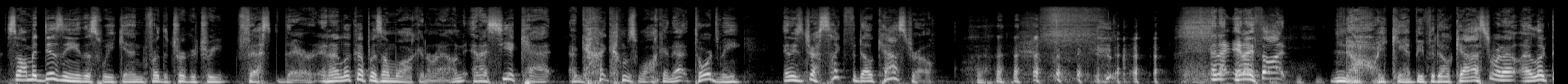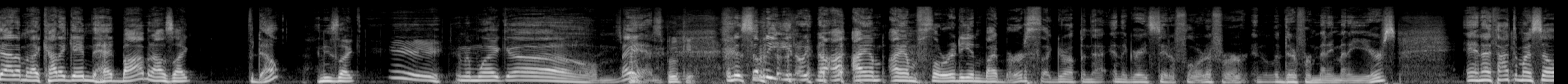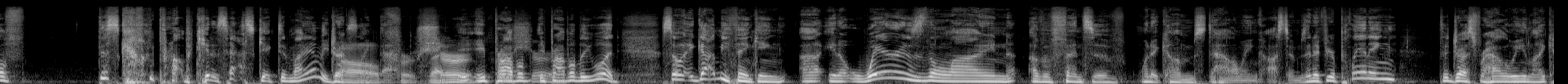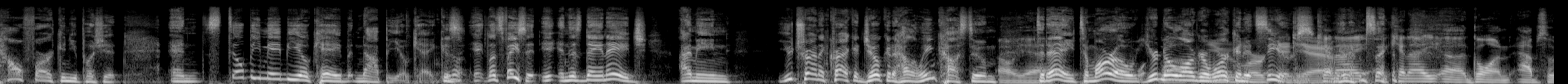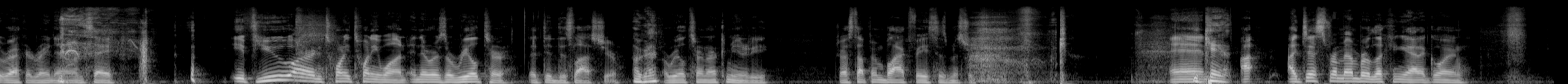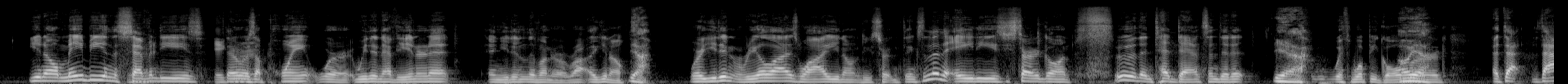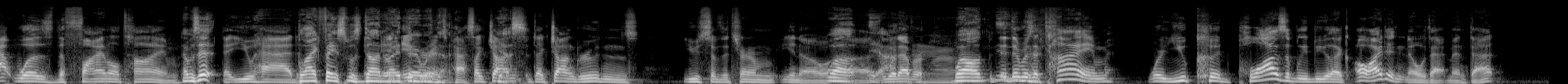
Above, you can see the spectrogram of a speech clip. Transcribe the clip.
So I'm at Disney this weekend for the trick or treat fest there, and I look up as I'm walking around, and I see a cat. A guy comes walking at, towards me, and he's dressed like Fidel Castro. and I and I thought, no, he can't be Fidel Castro. And I, I looked at him, and I kind of gave him the head bob, and I was like, Fidel, and he's like. Hey. And I'm like, oh man, spooky. and as somebody, you know, no, I, I am I am Floridian by birth. I grew up in that in the great state of Florida for and lived there for many many years. And I thought to myself, this guy would probably get his ass kicked in Miami dressed Oh, like that. for sure. He, he probably he probably would. So it got me thinking. Uh, you know, where is the line of offensive when it comes to Halloween costumes? And if you're planning to dress for Halloween, like how far can you push it and still be maybe okay, but not be okay? Because let's face it, in this day and age, I mean. You trying to crack a joke at a Halloween costume Oh, yeah. today, tomorrow, you're no longer you're working at Sears. yeah. You Can know what I I'm can I uh, go on absolute record right now and say, if you are in 2021 and there was a realtor that did this last year, Okay. a realtor in our community, dressed up in blackface as Mr. and And can't. I, I just remember looking at it going, you know, maybe in the 70s there was a point where we didn't have the internet and you didn't live under a rock, you know. Yeah. Where you didn't realize why you don't do certain things. And then the 80s, you started going, ooh, then Ted Danson did it Yeah. with Whoopi Oh, yeah. Goldberg. At that, that was the final time. That was it. That you had Blackface was done right there with that. pass, like John, Yes. like Jon Gruden's use of the term, you know, Well, uh, yeah. whatever. Well, Th- there was a time where you could plausibly be like, "Oh, I didn't know that meant that."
